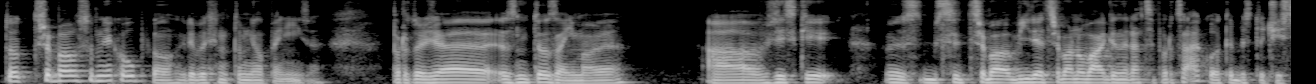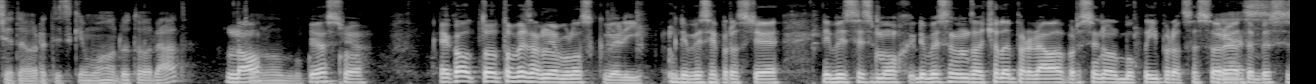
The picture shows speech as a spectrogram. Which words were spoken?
to třeba osobně koupil, kdybych na to měl peníze. Protože zní to zajímavě a vždycky si třeba vyjde třeba nová generace procáku ty bys to čistě teoreticky mohl do toho dát? No, jasně. Jako to, to by za mě bylo skvělý, kdyby si prostě, kdyby si mohl, kdyby se tam začali prodávat prostě notebookový procesory yes. a ty by si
